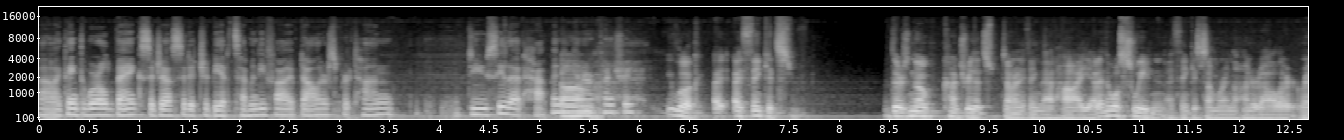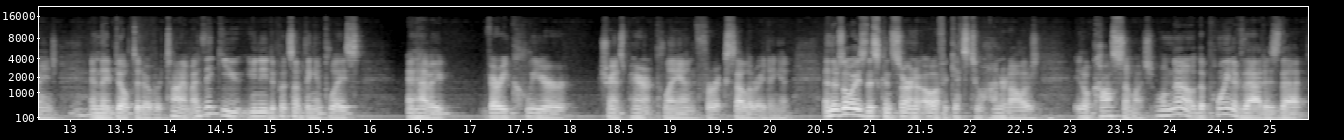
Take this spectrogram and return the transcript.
Uh, I think the World Bank suggested it should be at $75 per ton. Do you see that happening um, in our country? Look, I, I, think it's there's no country that's done anything that high yet. well, Sweden, I think, is somewhere in the hundred dollar range, mm-hmm. and they built it over time. I think you you need to put something in place and have a very clear, transparent plan for accelerating it. And there's always this concern of, oh, if it gets to hundred dollars, it'll cost so much. Well, no. The point of that is that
